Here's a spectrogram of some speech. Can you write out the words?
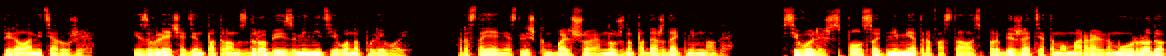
Переломить оружие, извлечь один патрон с дробью и заменить его на пулевой. Расстояние слишком большое, нужно подождать немного. Всего лишь с полсотни метров осталось пробежать этому моральному уроду,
